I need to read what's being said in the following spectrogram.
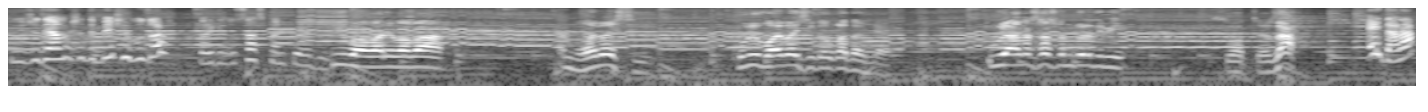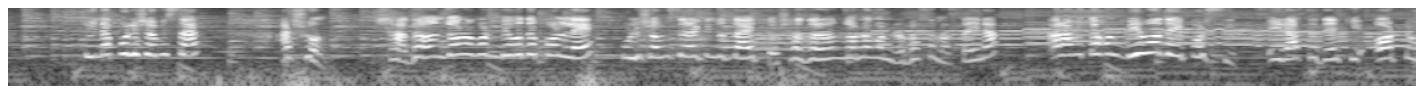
তুই যদি আমার সাথে বেশি বুঝোস তোর কিন্তু সাসপেন্ড করে দিবি। কি বাবা রে বাবা? আমি ভয় পাইছি খুবই ভয় পাইছি তোর কথা তুই আমার সাসপেন্ড করে দিবি। যা। এই দাঁড়া। তুই না পুলিশ অফিসার? আর শোন, সাধারণ জনগণ বিপদে পড়লে পুলিশ অফিসারের কিন্তু দায়িত্ব সাধারণ জনগণের বাঁচানোর, তাই না? আর আমি তো এখন বিপদেই পড়ছি। এই রাস্তা দিয়ে কি অটো,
